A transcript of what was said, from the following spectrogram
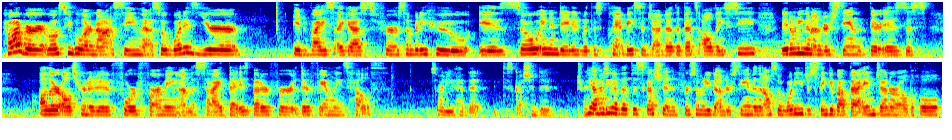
However, most people are not seeing that. So, what is your advice, I guess, for somebody who is so inundated with this plant based agenda that that's all they see. They don't even understand that there is this other alternative for farming on the side that is better for their family's health. So, how do you have that discussion to yeah, how do you have that discussion for somebody to understand? And then also, what do you just think about that in general? The whole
